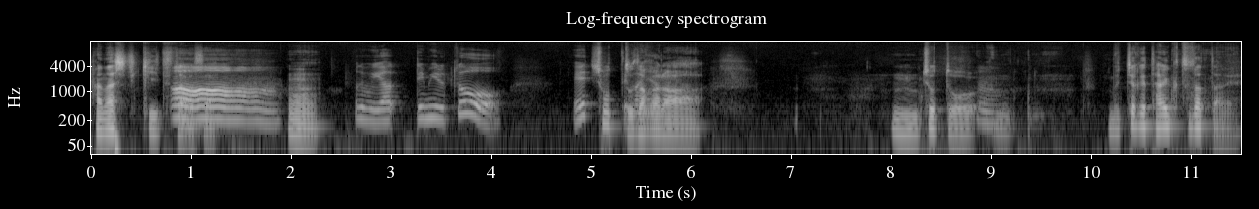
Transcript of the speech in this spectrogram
話聞いてたらさ、あうん、あでもやってみるとえ？ちょっとだからうんちょっと、ん。ぶっちゃけ退屈だったね。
